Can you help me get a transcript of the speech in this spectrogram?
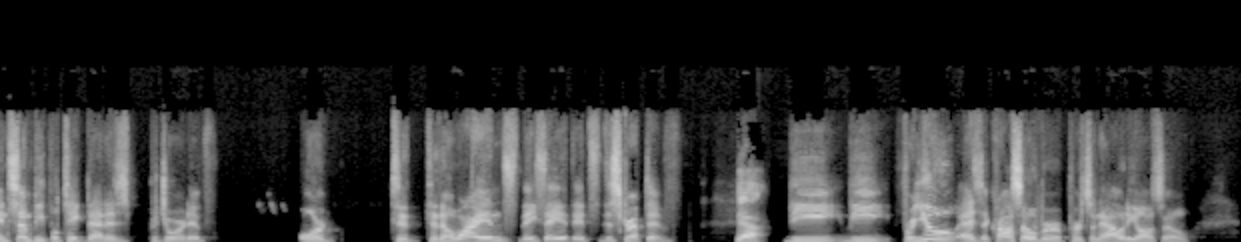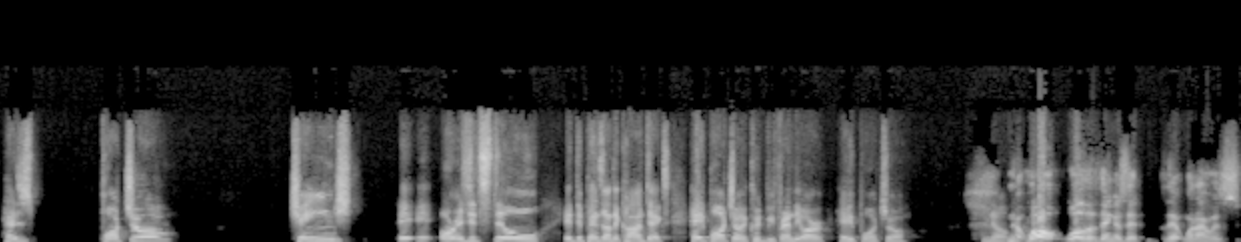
and some people take that as pejorative, or to to the Hawaiians, they say it, it's descriptive. Yeah. The the for you as a crossover personality also has Pocho changed? It, it, or is it still it depends on the context. Hey Pocho it could be friendly or hey Pocho you know? No, well well the thing is that that when I was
